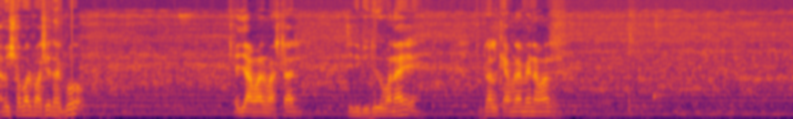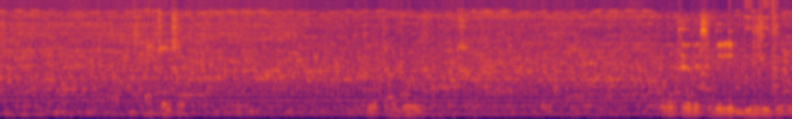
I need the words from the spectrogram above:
আমি সবার পাশে থাকব। এই যে আমার মাস্টার, যিনি ভিডিও বানায় টোটাল ক্যামেরাম্যান আমার। চলছে কোথা থেকে দেখছি দিল্লি দিল্লি থেকে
